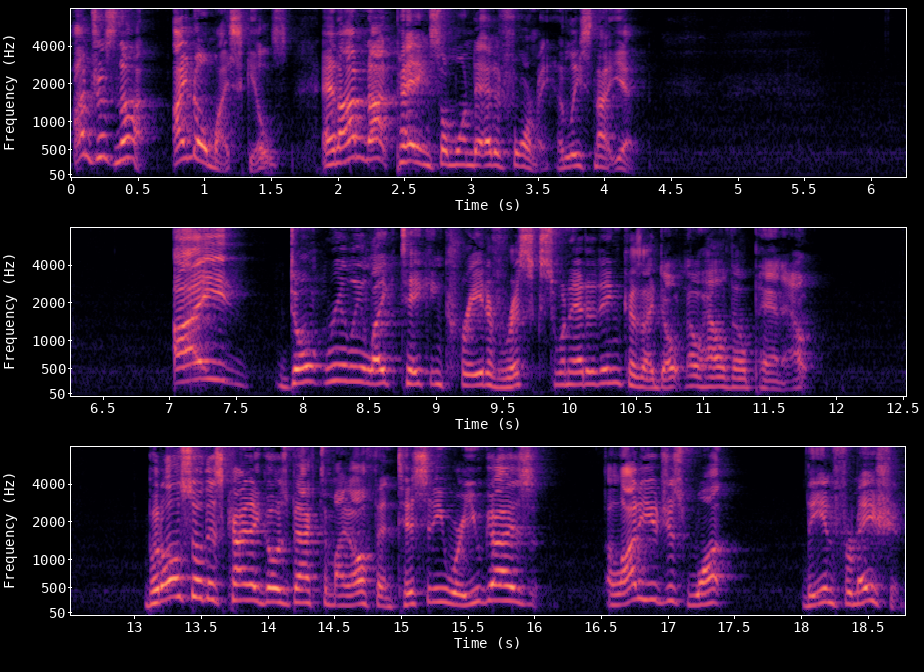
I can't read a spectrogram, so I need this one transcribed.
I'm just not. I know my skills, and I'm not paying someone to edit for me, at least not yet. I don't really like taking creative risks when editing because I don't know how they'll pan out. But also, this kind of goes back to my authenticity, where you guys, a lot of you just want the information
